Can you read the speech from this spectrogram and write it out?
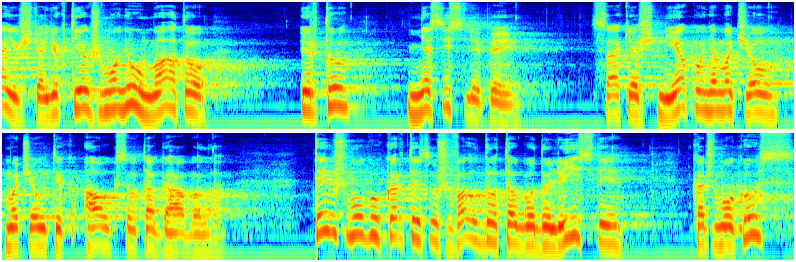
aikštę, juk tiek žmonių mato ir tu nesislėpiai. Sakė, aš nieko nemačiau, mačiau tik aukso tą gabalą. Taip žmogų kartais užvaldo ta godulystė, kad žmogus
